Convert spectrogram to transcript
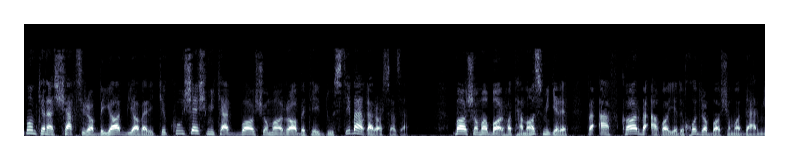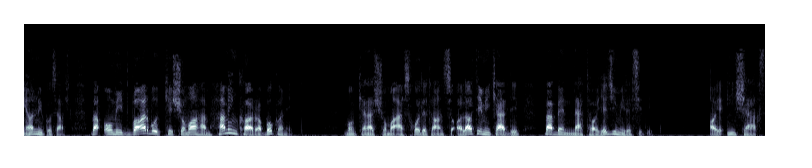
ممکن است شخصی را به یاد بیاورید که کوشش می‌کرد با شما رابطه دوستی برقرار سازد. با شما بارها تماس می گرفت و افکار و عقاید خود را با شما در میان می گذاشت و امیدوار بود که شما هم همین کار را بکنید ممکن است شما از خودتان سوالاتی می کردید و به نتایجی می رسیدید آیا این شخص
